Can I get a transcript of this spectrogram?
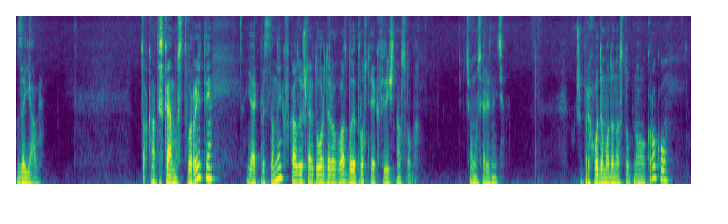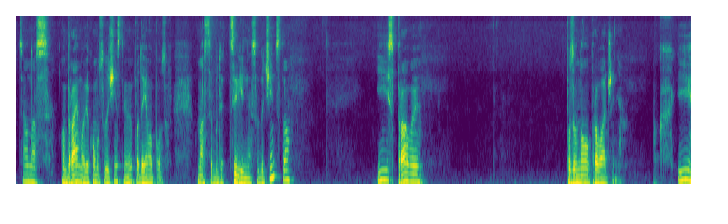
Заяви. Так, натискаємо Створити. Я як представник вказую шлях до ордеру, у вас буде просто як фізична особа. В цьому вся різниця. Отже, переходимо до наступного кроку. Це у нас обираємо, в якому судочинстві ми подаємо позов. У нас це буде цивільне судочинство і справи позовного провадження. І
